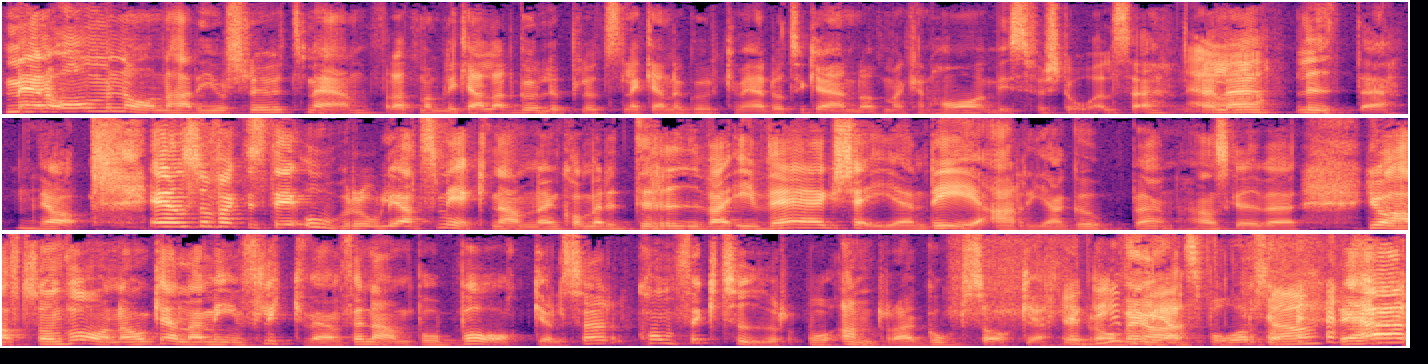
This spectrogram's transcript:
Men om någon hade gjort slut med en för att man blir kallad gulleplutsläckande gurkmeja då tycker jag ändå att man kan ha en viss förståelse. Eller lite. Ja. En som faktiskt är orolig att smeknamnen kommer driva iväg tjejen det är arga gubben. Han skriver Jag har haft som vana att kalla min flickvän för namn på bakelser, konfektyr och andra godsaker. Det är Ja, bra det är att välja ett spår. Så. Ja. Det här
